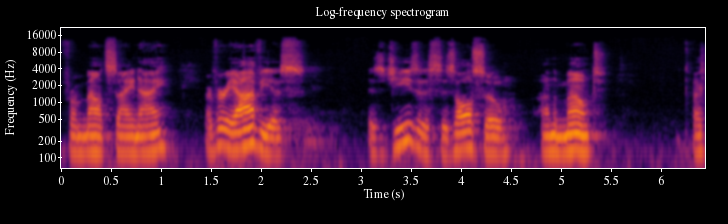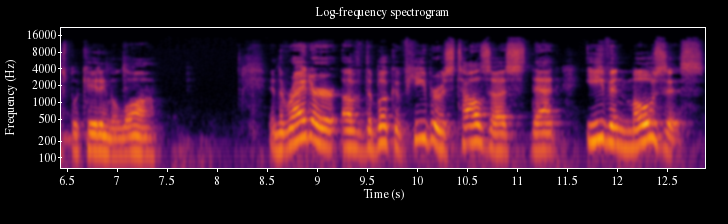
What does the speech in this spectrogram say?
from Mount Sinai are very obvious as Jesus is also on the Mount explicating the law. And the writer of the book of Hebrews tells us that even Moses,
